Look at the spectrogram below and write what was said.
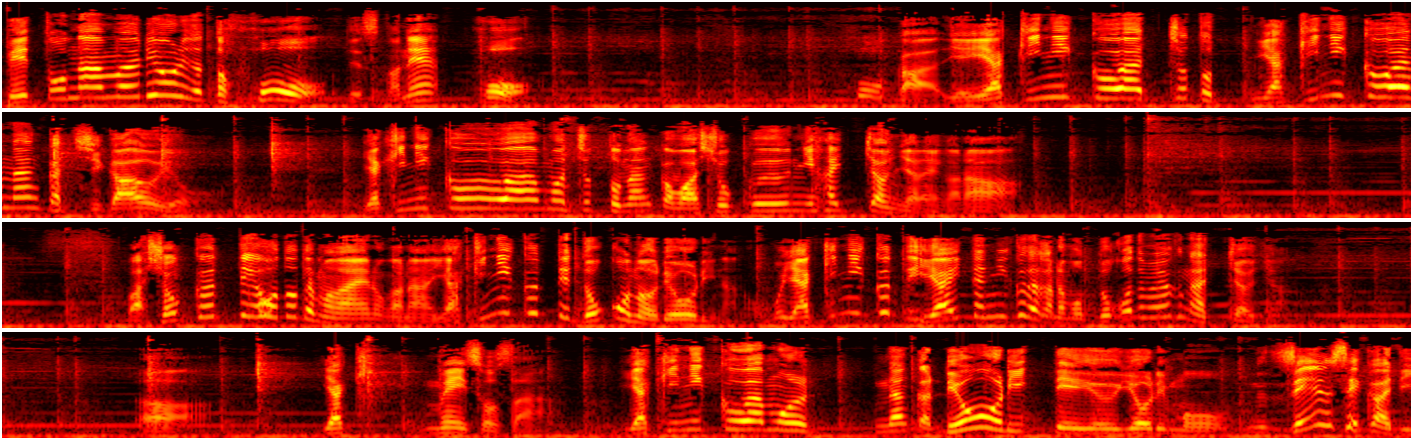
ベトナム料理だとフォーですかね。フォー。フォーか。いや、焼肉はちょっと、焼肉はなんか違うよ。焼肉はもうちょっとなんか和食に入っちゃうんじゃないかな。和食っていうほどでもないのかな焼肉ってどこの料理なの？もう焼肉って焼いた肉だからもうどこでもよくなっちゃうじゃん。ああ。焼き、メイソーさん。焼肉はもう、なんか料理っていうよりも、全世界で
